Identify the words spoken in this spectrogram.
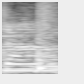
change.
